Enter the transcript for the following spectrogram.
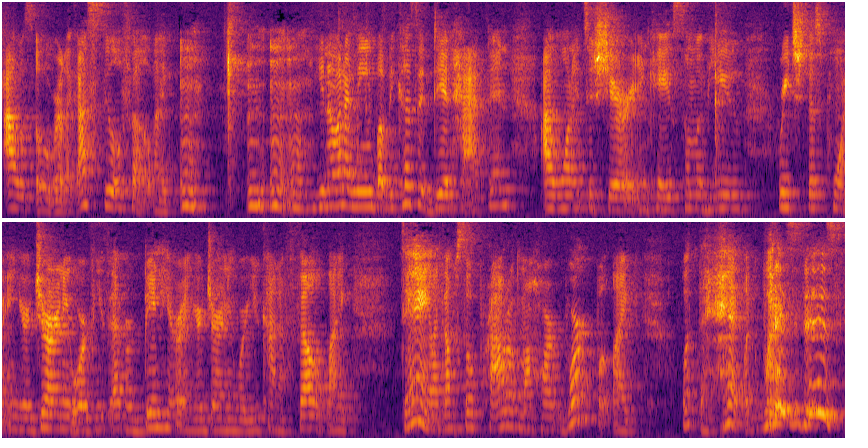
i was over. Like i still felt like mm, mm, mm, mm. you know what i mean? But because it did happen i wanted to share it in case some of you reached this point in your journey or if you've ever been here in your journey where you kind of felt like dang, like I'm so proud of my hard work, but like, what the heck? Like, what is this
